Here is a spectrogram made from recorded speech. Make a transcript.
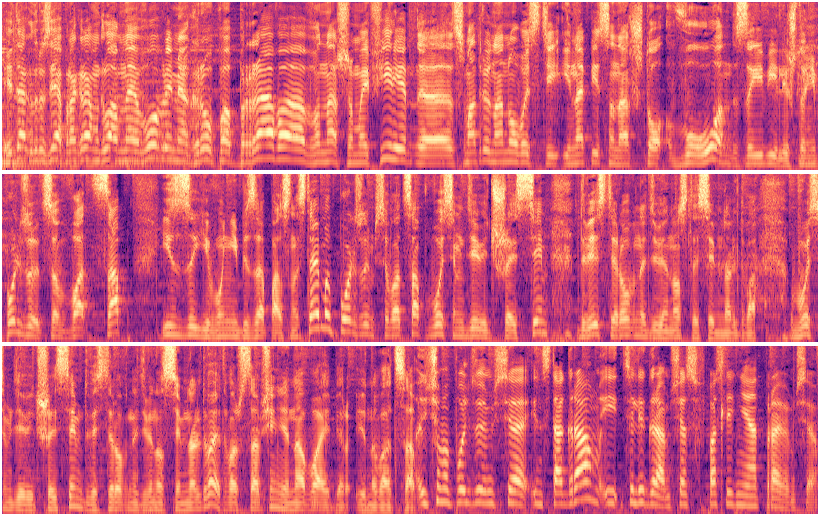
Итак, друзья, программа «Главное вовремя». Группа «Браво» в нашем эфире. Э, смотрю на новости и написано, что в ООН заявили, что не пользуются WhatsApp из-за его небезопасности. А мы пользуемся WhatsApp 8967 200 ровно 9702. 8967 200 ровно 9702. Это ваше сообщение на Viber и на WhatsApp. Еще мы пользуемся Инстаграм и Телеграм. Сейчас в последнее отправимся.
